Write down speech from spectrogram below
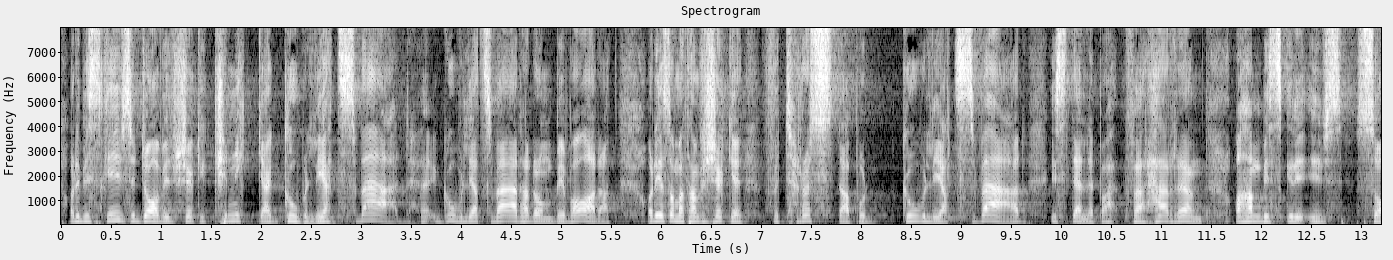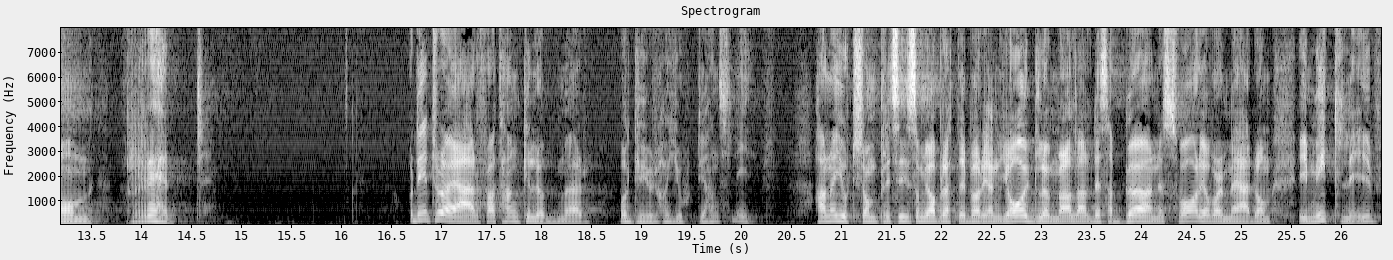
Och det beskrivs hur David försöker knycka Goliats svärd. Goliats svärd har de bevarat. Och det är som att han försöker förtrösta på Goliats svärd istället för Herren. Och han beskrivs som rädd. Och det tror jag är för att han glömmer vad Gud har gjort i hans liv. Han har gjort som, precis som jag berättade i början, jag glömmer alla dessa bönesvar jag varit med om i mitt liv.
